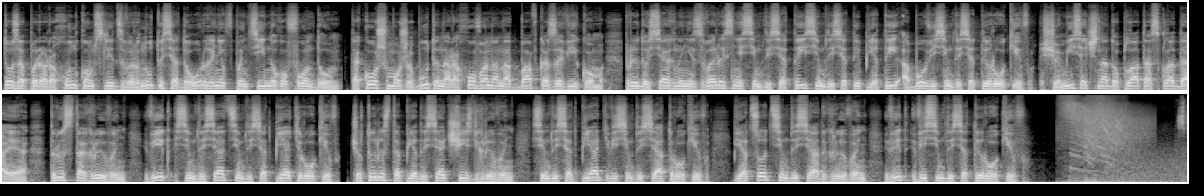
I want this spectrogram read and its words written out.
то за перерахунком слід звернутися до органів пенсійного фонду. Також може бути нарахована надбавка за віком при досягненні з вересня 70, 75 або 80 років. Щомісячна доплата складає 300 гривень, вік 70-75 років, 456 гривень, 75-80 років, 570 гривень від 80 років. З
